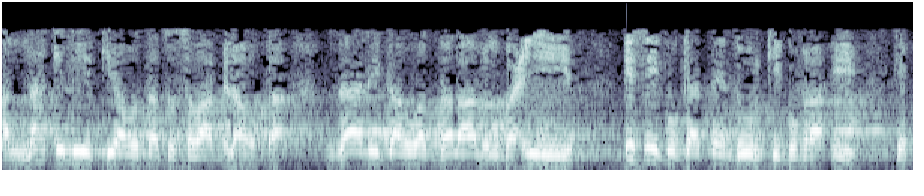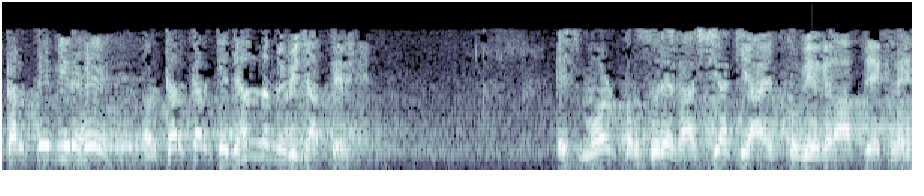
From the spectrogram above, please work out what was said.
اللہ کے لیے کیا ہوتا تو ثواب ملا ہوتا۔ ذالک ہوا الضلال البعید۔ اسی کو کہتے ہیں دور کی گمراہی کہ کرتے بھی رہے اور کر کر کے جہنم میں بھی جاتے رہے۔ اس موڑ پر سورہ غاشیہ کی آیت کو بھی اگر آپ دیکھ لیں،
